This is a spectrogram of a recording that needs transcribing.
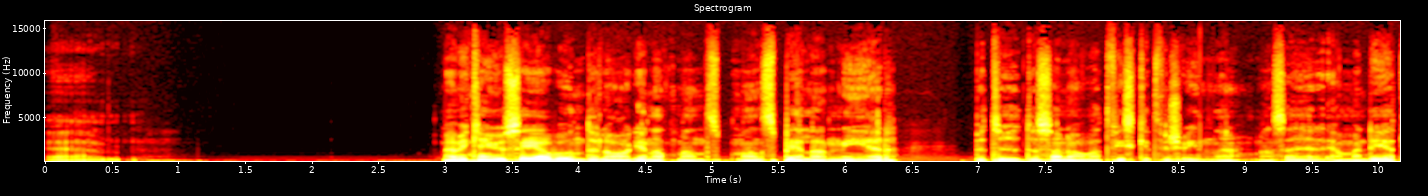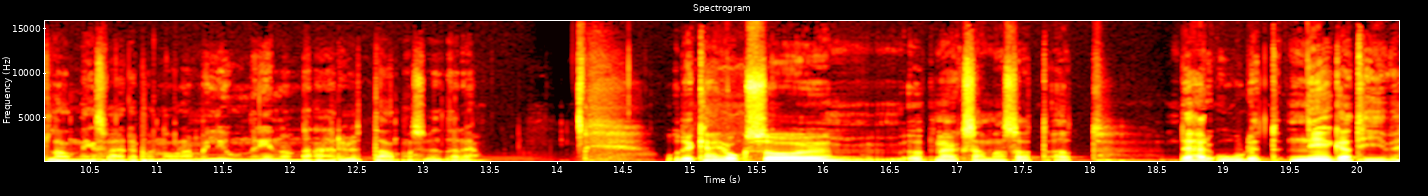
Ehm, Men vi kan ju se av underlagen att man, man spelar ner betydelsen av att fisket försvinner. Man säger ja men det är ett landningsvärde på några miljoner inom den här rutan och så vidare. Och det kan ju också eh, uppmärksammas att, att det här ordet negativ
